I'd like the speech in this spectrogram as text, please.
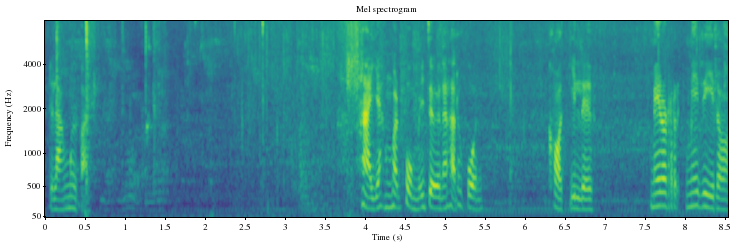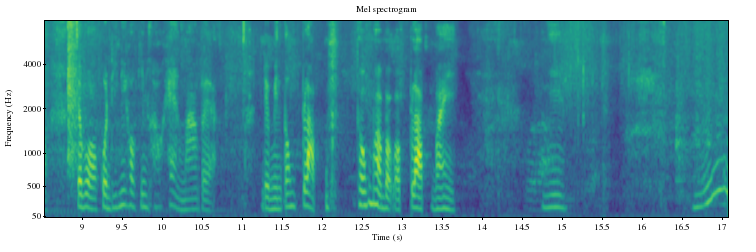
เดี๋ยวล้างมือก่อน หายางมัดผมไม่เจอนะคะ ทุกคน ขอกินเลย ไม่ไม่รีรอ จะบอกคนที่นี่เขากินข้าวแข็งมากเลยอะเดี๋ยวมินต้องปรับ ต้องมาแบบว่าปรับใหม่ นี่อืม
